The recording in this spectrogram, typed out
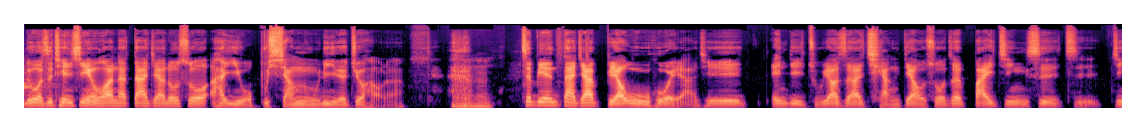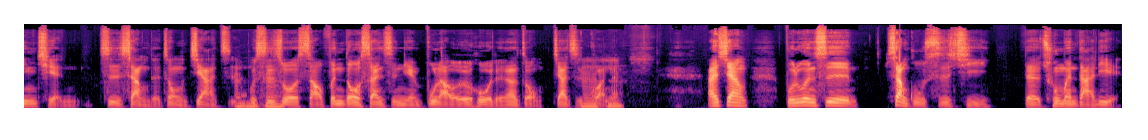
如果是天性的话，那大家都说阿姨，我不想努力了就好了。这边大家不要误会啊，其实 Andy 主要是在强调说，这拜金是指金钱至上的这种价值，不是说少奋斗三十年不劳而获的那种价值观啊。而像不论是上古时期的出门打猎，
